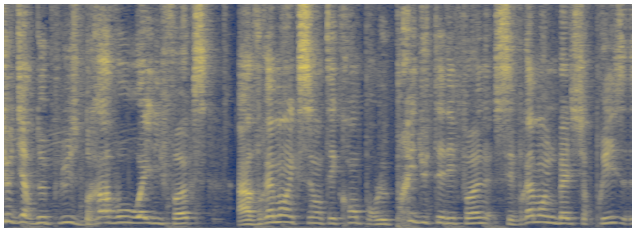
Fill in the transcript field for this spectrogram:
Que dire de plus? Bravo Wiley Fox un vraiment excellent écran pour le prix du téléphone, c'est vraiment une belle surprise.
